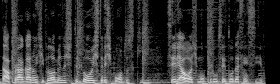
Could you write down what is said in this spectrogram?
dá para garantir pelo menos dois, três pontos que seria ótimo para o setor defensivo.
